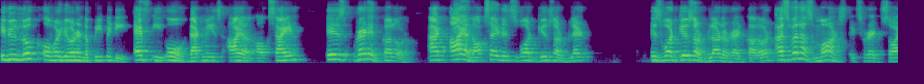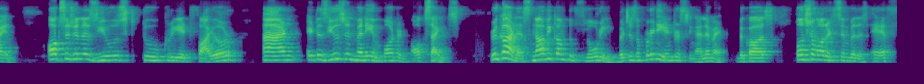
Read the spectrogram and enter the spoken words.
If you look over here in the PPT, FeO, that means iron oxide, is red in color. And iron oxide is what gives our blood is what gives our blood a red color, as well as Mars, its red soil. Oxygen is used to create fire, and it is used in many important oxides. Regardless, now we come to fluorine, which is a pretty interesting element because first of all, its symbol is F.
